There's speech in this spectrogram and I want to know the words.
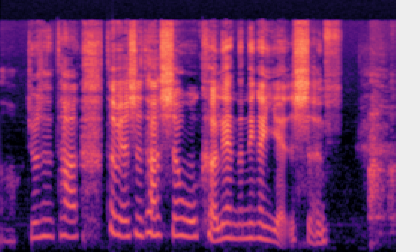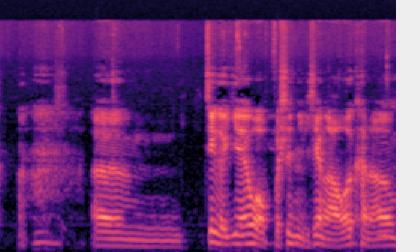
啊，就是她特别是她生无可恋的那个眼神，嗯。这个因为我不是女性啊，我可能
